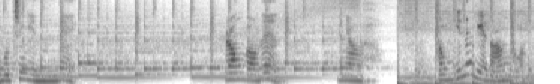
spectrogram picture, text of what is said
못친게 있는데 그런 거는 그냥 넘기는 게 나은 것 같아요.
